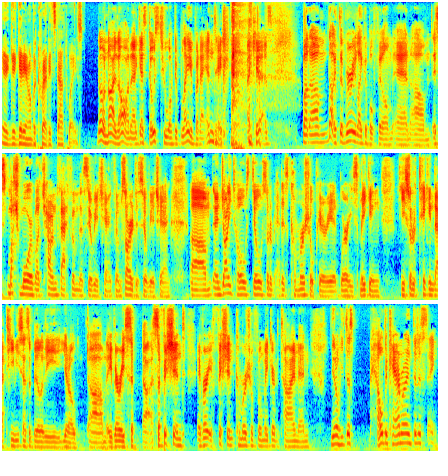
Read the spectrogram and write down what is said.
uh, get in on the credits that ways. No, not at all. And I guess those two are to blame for that ending. I guess. But um, no, it's a very likable film, and um, it's much more of a Chow Yun-fat film than Sylvia Chang film. Sorry to Sylvia Chang. Um, and Johnnie To still sort of at his commercial period where he's making, he's sort of taking that TV sensibility, you know, um, a very su- uh, sufficient, a very efficient commercial filmmaker at the time, and you know, he just held the camera and did his thing.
